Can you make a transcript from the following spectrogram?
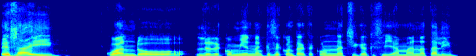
Es ahí cuando le recomiendan que se contacte con una chica que se llama Natalie,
